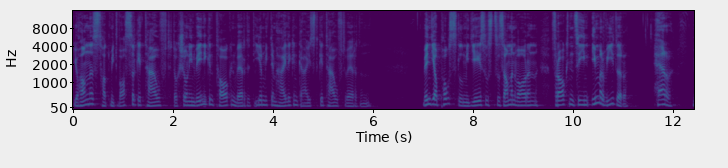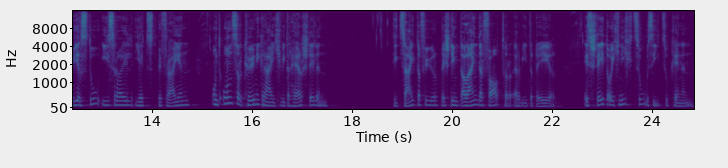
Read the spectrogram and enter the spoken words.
Johannes hat mit Wasser getauft, doch schon in wenigen Tagen werdet ihr mit dem Heiligen Geist getauft werden. Wenn die Apostel mit Jesus zusammen waren, fragten sie ihn immer wieder, Herr, wirst du Israel jetzt befreien und unser Königreich wiederherstellen. Die Zeit dafür bestimmt allein der Vater, erwiderte er. Es steht euch nicht zu, sie zu kennen.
